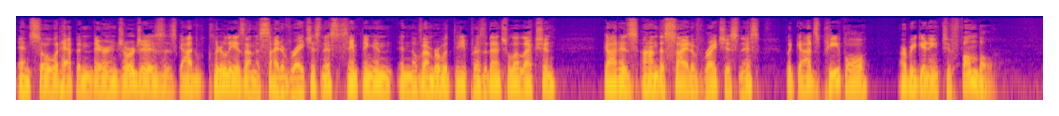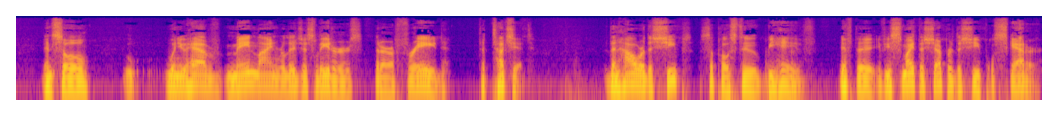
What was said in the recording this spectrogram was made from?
And so what happened there in Georgia is, is God clearly is on the side of righteousness. Same thing in, in November with the presidential election. God is on the side of righteousness, but God's people are beginning to fumble. And so when you have mainline religious leaders that are afraid to touch it, then how are the sheep supposed to behave? If the if you smite the shepherd, the sheep will scatter.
